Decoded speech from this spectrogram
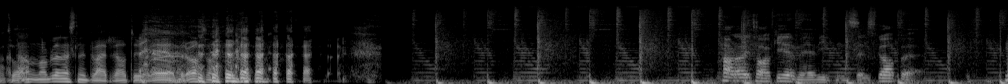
Vet du hva? Nå ble det nesten litt verre at du gjør det edru, altså. Hæla i taket med Vitenselskapet.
